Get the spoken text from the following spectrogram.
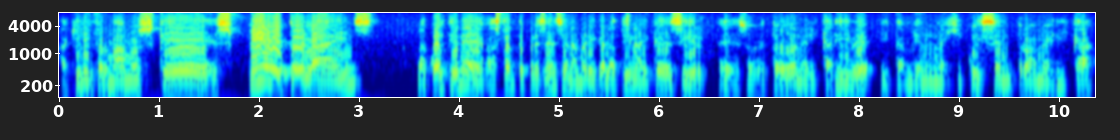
Aquí le informamos que Spirit Airlines, la cual tiene bastante presencia en América Latina, hay que decir, eh, sobre todo en el Caribe y también en México y Centroamérica,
